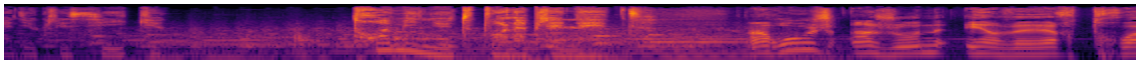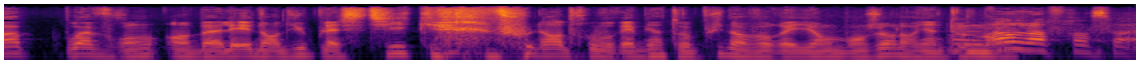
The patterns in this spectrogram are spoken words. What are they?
Radio Classique. 3 minutes pour la planète. Un rouge, un jaune et un vert, trois poivrons emballés dans du plastique. Vous n'en trouverez bientôt plus dans vos rayons. Bonjour Lauriane tout le monde. Bonjour François.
